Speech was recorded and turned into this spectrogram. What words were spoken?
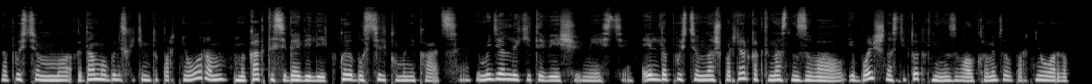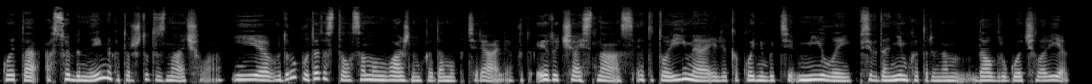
Допустим, когда мы были с каким-то партнером, мы как-то себя вели, какой был стиль коммуникации, и мы делали какие-то вещи вместе. Или, допустим, наш партнер как-то нас называл, и больше нас никто так не называл, кроме этого партнера, какое-то особенное имя, которое что-то значило. И вдруг вот это стало самым важным, когда мы потеряли. Вот эту часть нас, это то имя или какой-нибудь милый псевдоним, который нам дал другой человек.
